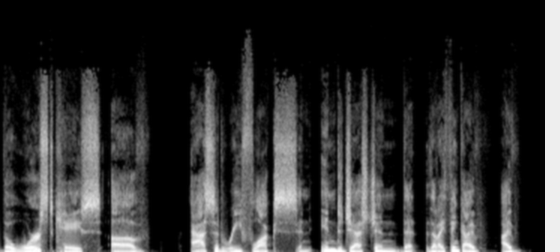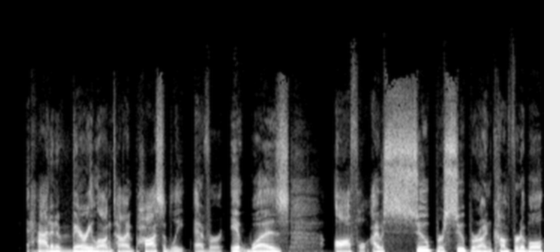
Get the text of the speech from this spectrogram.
the worst case of acid reflux and indigestion that that I think I've I've had in a very long time, possibly ever. It was awful. I was super, super uncomfortable.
